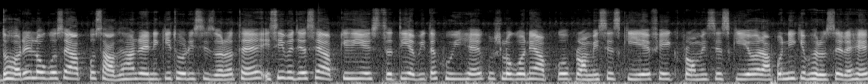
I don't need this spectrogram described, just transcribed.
दोहरे लोगों से आपको सावधान रहने की थोड़ी सी ज़रूरत है। इसी वजह से आपकी ये स्थिति अभी तक हुई है। कुछ लोगों ने आपको प्रोमिस किए फेक प्रोमिस किए और आप उन्हीं के भरोसे रहे।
